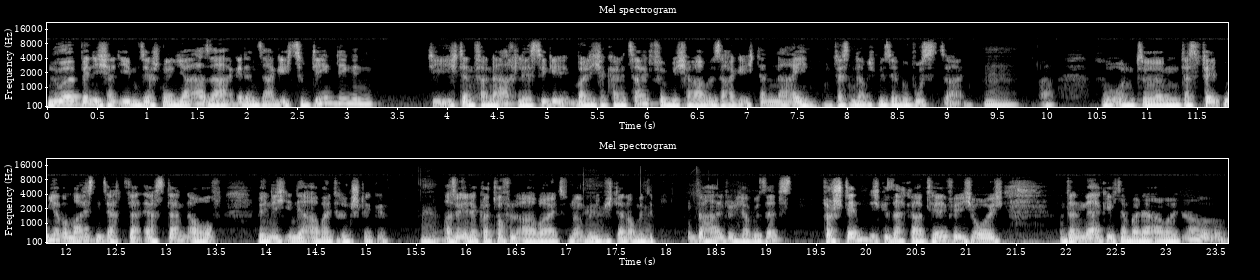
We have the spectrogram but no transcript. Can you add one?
Nur wenn ich halt eben sehr schnell Ja sage, dann sage ich zu den Dingen, die ich dann vernachlässige, weil ich ja keine Zeit für mich habe, sage ich dann Nein. Und dessen darf ich mir sehr bewusst sein. Mhm. Ja, so, und ähm, das fällt mir aber meistens erst, erst dann auf, wenn ich in der Arbeit drin stecke. Ja. Also in der Kartoffelarbeit, ne, wenn ja. ich mich dann auch mit ja. unterhalte und ich habe selbstverständlich gesagt gehabt, helfe ich euch, und dann merke ich dann bei der Arbeit, oh,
